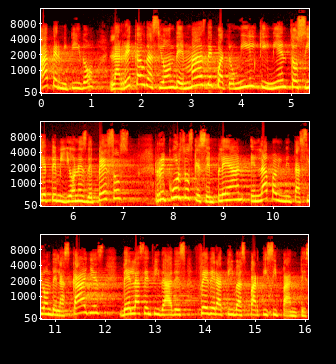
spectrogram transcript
ha permitido la recaudación de más de 4.507 millones de pesos, recursos que se emplean en la pavimentación de las calles de las entidades federativas participantes.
